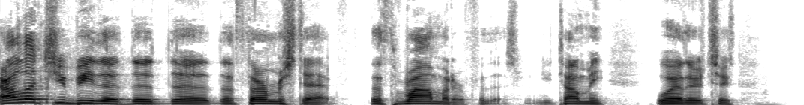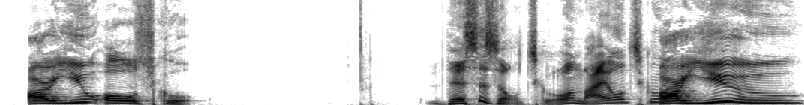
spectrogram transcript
I'll let you be the the the the thermostat, the thermometer for this one. You tell me whether it's. Are you old school? This is old school. Am I old school? Are you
